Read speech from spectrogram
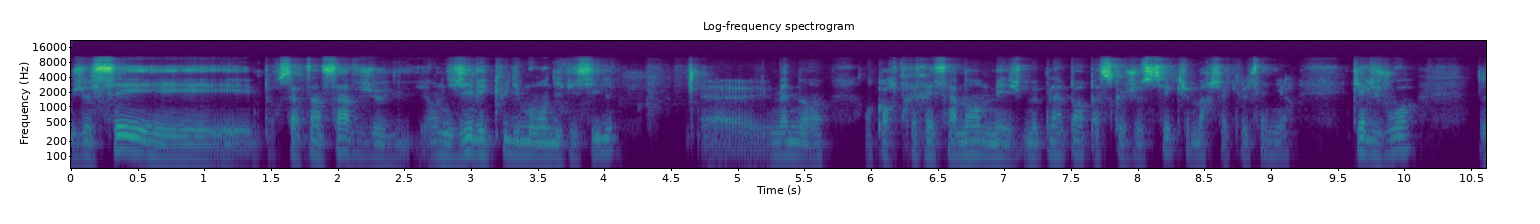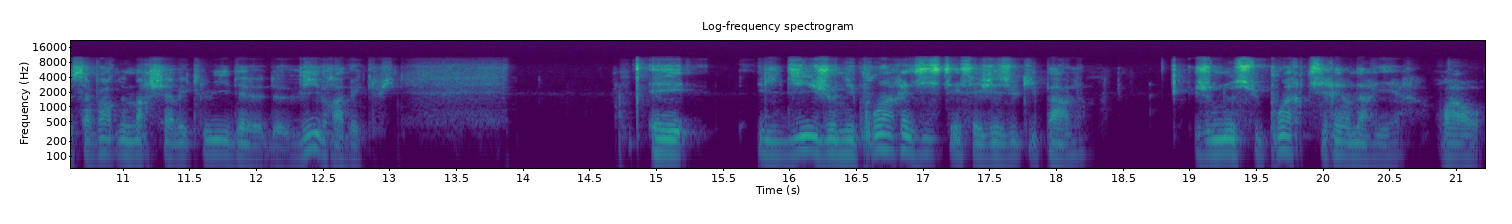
je sais, et pour certains savent, j'ai vécu des moments difficiles, euh, même en- encore très récemment, mais je me plains pas parce que je sais que je marche avec le Seigneur. Quelle joie de savoir de marcher avec lui, de, de vivre avec lui. Et il dit, je n'ai point résisté, c'est Jésus qui parle. Je ne suis point retiré en arrière. Waouh.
